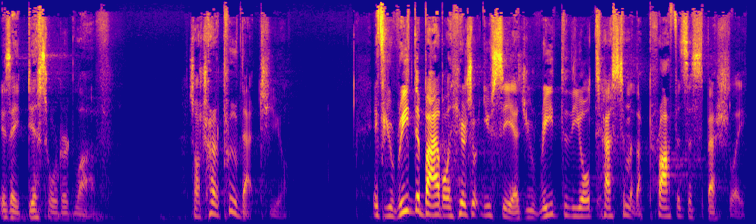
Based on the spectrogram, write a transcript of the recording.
is a disordered love. So I'll try to prove that to you. If you read the Bible, here's what you see as you read through the Old Testament, the prophets especially.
